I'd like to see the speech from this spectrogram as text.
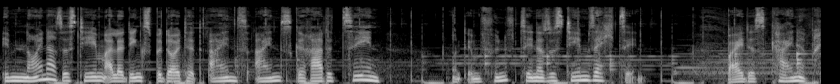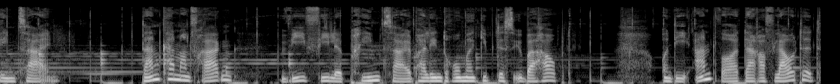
Im Neuner-System allerdings bedeutet 1,1 gerade 10 und im 15er-System 16. Beides keine Primzahlen. Dann kann man fragen, wie viele Primzahlpalindrome gibt es überhaupt? Und die Antwort darauf lautet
